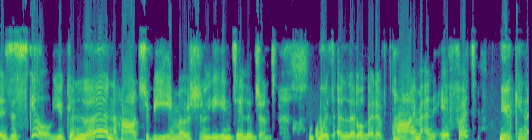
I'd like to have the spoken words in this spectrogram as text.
is a skill. You can learn how to be emotionally intelligent with a little bit of time and effort. You can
